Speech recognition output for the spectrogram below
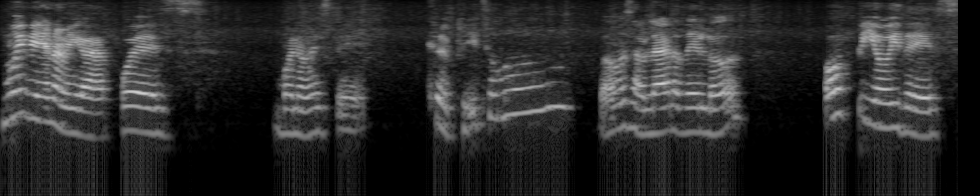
Muy bien, amiga. Pues, bueno, este capítulo vamos a hablar de los opioides.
